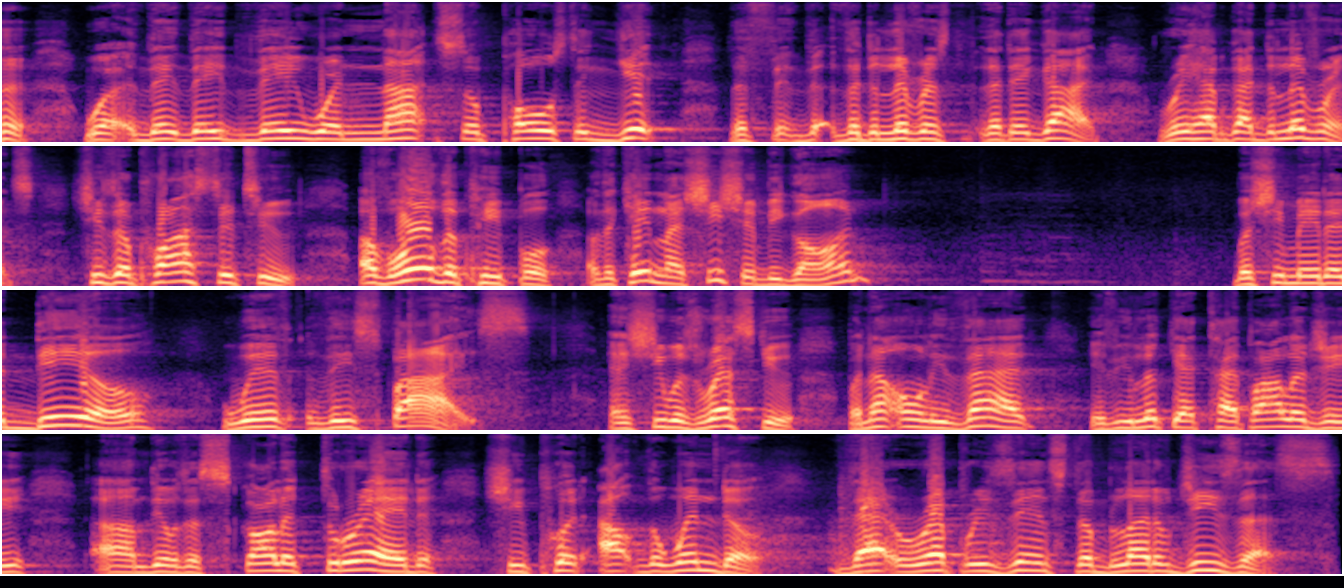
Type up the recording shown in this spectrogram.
were, they, they, they were not supposed to get the, the, the deliverance that they got. Rahab got deliverance. She's a prostitute. Of all the people of the Canaanites, she should be gone. But she made a deal with the spies and she was rescued. But not only that, if you look at typology, um, there was a scarlet thread she put out the window. That represents the blood of Jesus.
